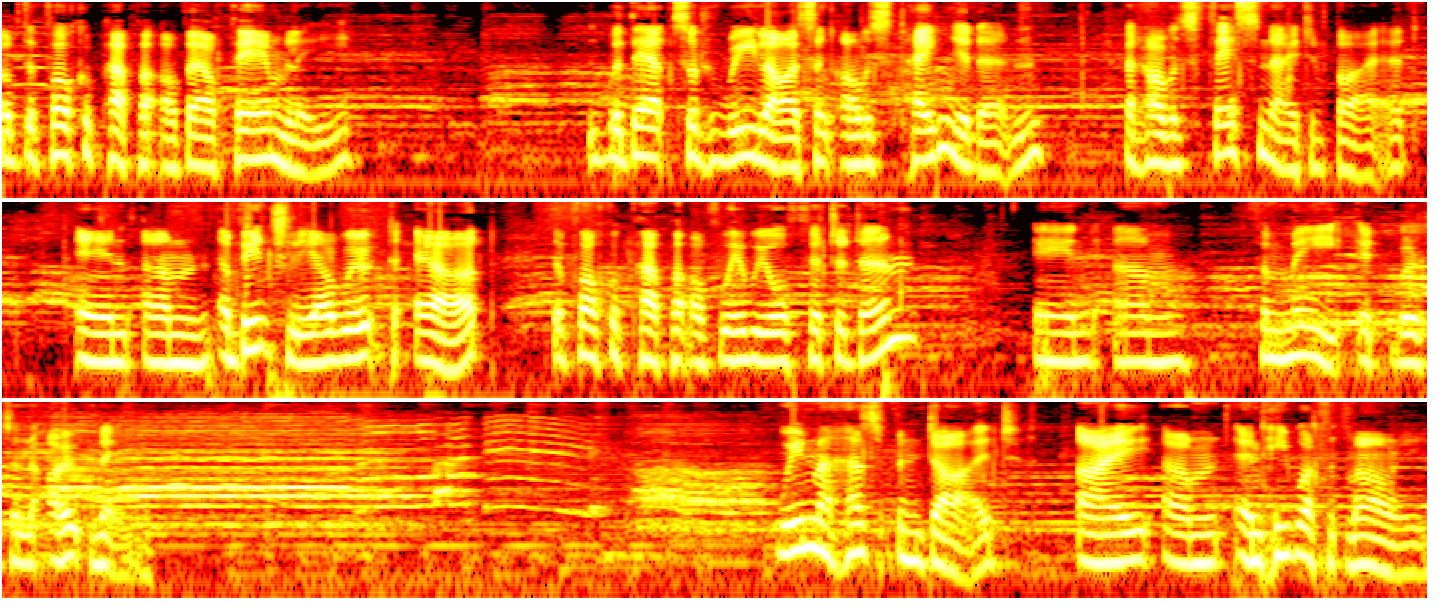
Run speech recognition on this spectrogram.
of the whakapapa of our family without sort of realising I was taking it in, but I was fascinated by it. And um, eventually I worked out the whakapapa of where we all fitted in. And um, for me, it was an opening. When my husband died, I um, and he wasn't Maori,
